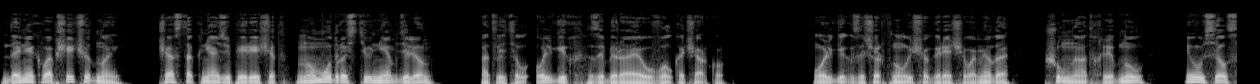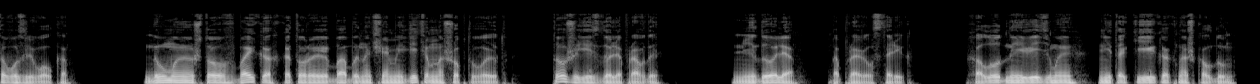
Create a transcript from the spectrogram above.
Данек вообще чудной, часто князю перечит, но мудростью не обделен, ответил Ольгик, забирая у волка чарку. Ольгик зачерпнул еще горячего меда, шумно отхлебнул и уселся возле волка. Думаю, что в байках, которые бабы ночами детям нашептывают, тоже есть доля правды. Не доля, поправил старик. Холодные ведьмы не такие, как наш колдун.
